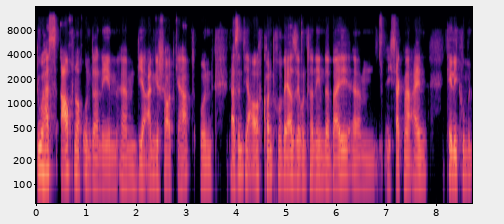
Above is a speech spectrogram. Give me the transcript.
du hast auch noch Unternehmen ähm, dir angeschaut gehabt und da sind ja auch kontroverse Unternehmen dabei. Ähm, ich sag mal ein Telekom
